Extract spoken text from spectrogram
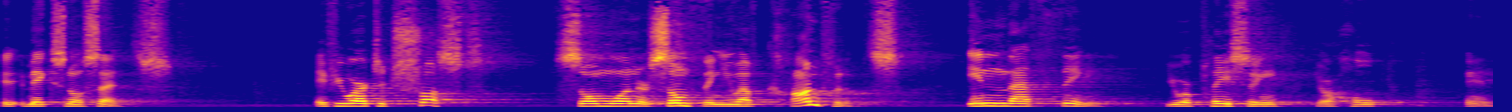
It makes no sense. If you are to trust someone or something, you have confidence in that thing you are placing your hope in.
